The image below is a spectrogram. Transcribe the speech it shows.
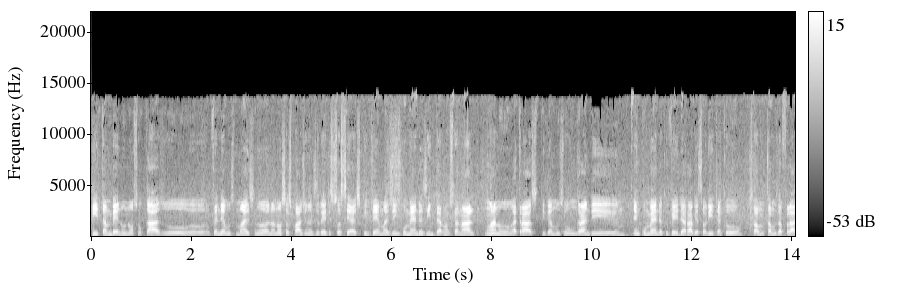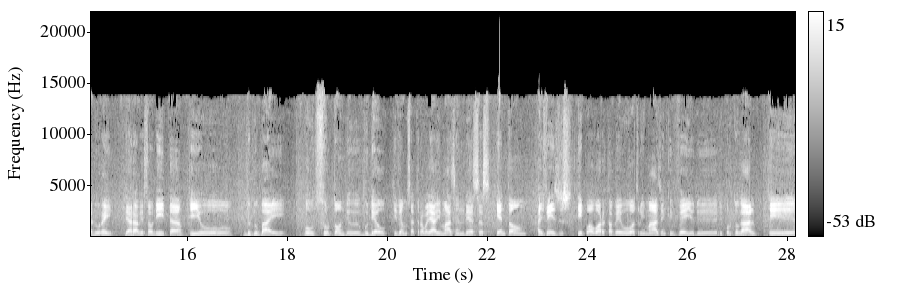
E também no nosso caso, vendemos mais no, nas nossas páginas de redes sociais, que vem mais encomendas internacional. Um ano atrás tivemos um grande encomenda que veio da Arábia Saudita, que estamos a falar do rei da Arábia Saudita e o do Dubai o sultão de Budeu, tivemos a trabalhar imagem dessas. Então, às vezes, tipo, agora acabei outra imagem que veio de, de Portugal, e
